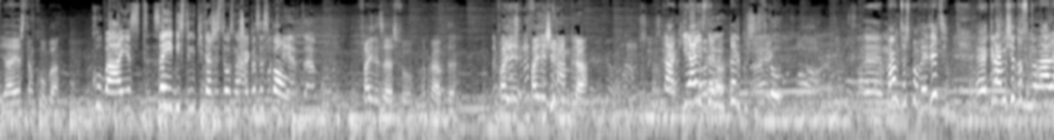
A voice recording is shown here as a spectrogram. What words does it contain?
Ja jestem Kuba. Kuba jest zajebistym gitarzystą z naszego Tak, zespołu. Potwierdzam. Fajny zespół, naprawdę. Dopiero Fajnie, się fajnie się w nim gra. Tak, ja jestem perkusistką. E, mam coś powiedzieć? E, gra mi się doskonale.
